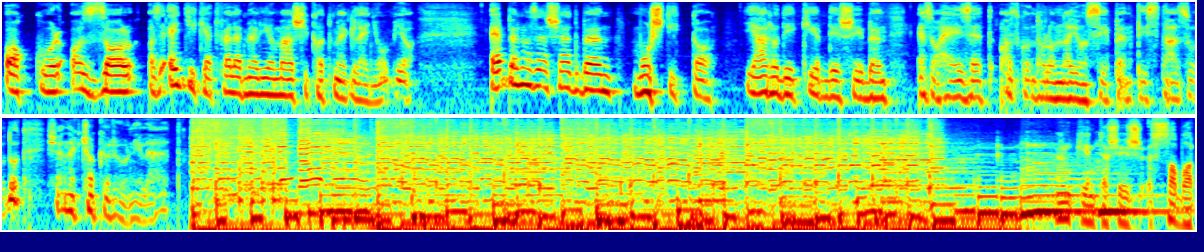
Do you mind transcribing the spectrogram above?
akkor azzal az egyiket felemeli, a másikat meg lenyomja. Ebben az esetben most itt a járadék kérdésében ez a helyzet azt gondolom nagyon szépen tisztázódott, és ennek csak örülni lehet. Önkéntes és szabad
